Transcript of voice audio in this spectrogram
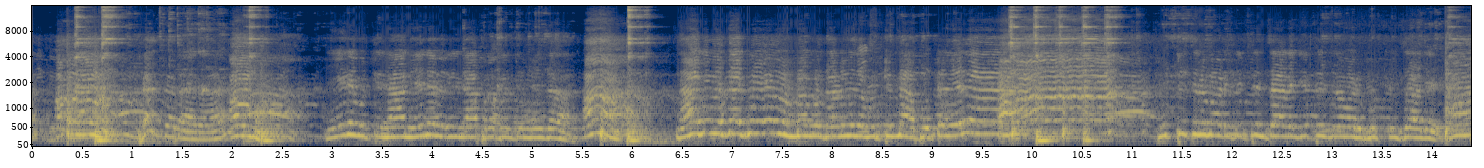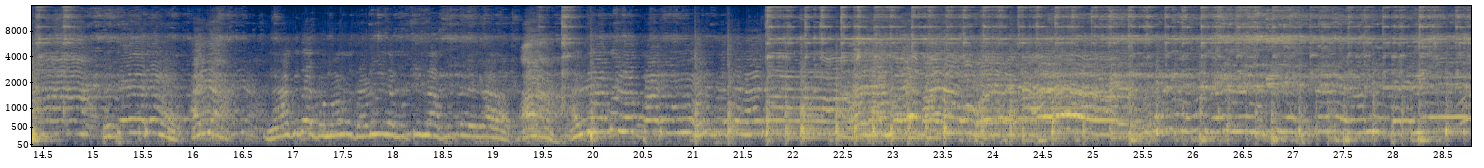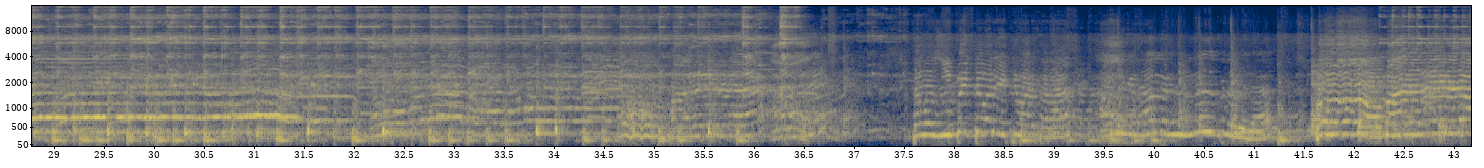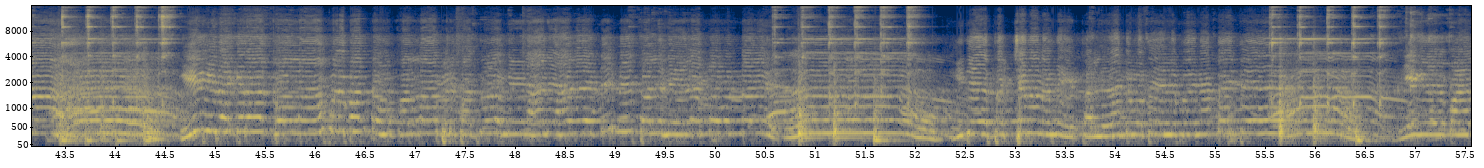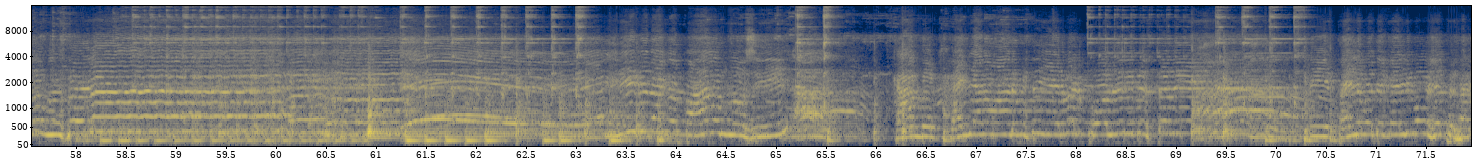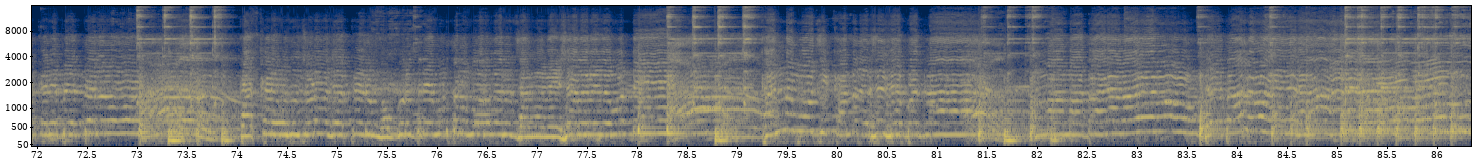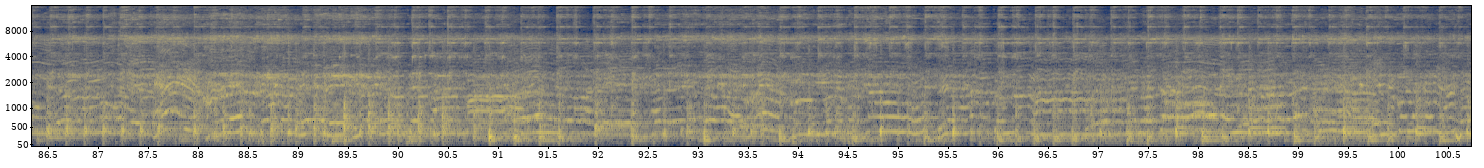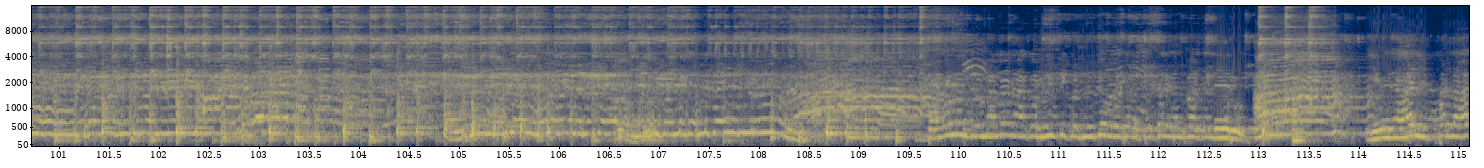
నేనే పుట్టినా నేనే వెళ్ళినా ప్రపంచం మీద? నాకు నాకు దండ మీద పుట్టిందా? పుట్టలేదా? పుట్టించిన వాడు గిట్టించాలి చిట్టించిన వాడు పుట్టించాలి అయ్యా! నాకు దగ్గర మనం చదువులో పుట్టిందా పుట్టలేదా అన్నాకు చెప్పారు Yeah.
